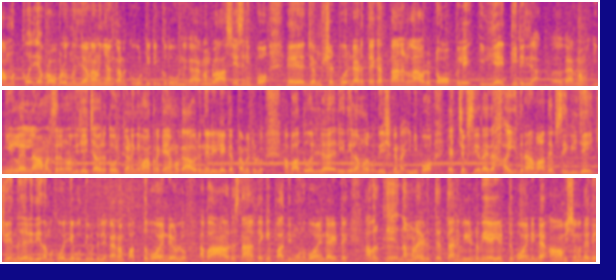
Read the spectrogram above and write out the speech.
നമുക്ക് വലിയ പ്രോബ്ലം ഒന്നും ഇല്ല എന്നാണ് ഞാൻ കണക്ക് കൂട്ടിയിട്ട് എനിക്ക് തോന്നുന്നത്. കാരണം ബ്ലാസ്റ്റേഴ്സിന് ഇപ്പോൾ ജംഷഡ്പൂരിന്റെ അടുത്തേക്ക് എത്താനുള്ള ആ ഒരു ടോപ്പിൽ ഇല്ല എത്തിയിട്ടില്ല. കാരണം ഇനിയുള്ള എല്ലാ മത്സരങ്ങളും വിജയിച്ച് അവർ തോൽക്കുകയാണെങ്കിൽ മാത്രമേ നമ്മൾക്ക് ആ ഒരു നിലയിലേക്ക് എത്താൻ പറ്റുള്ളൂ. അപ്പോൾ അത് വലിയ രീതിയിൽ നമ്മൾ പ്രതീക്ഷിക്കേണ്ട. ഇനിയിപ്പോൾ എച്ച് എഫ് സി അതായത് ഹൈദരാബാദ് എഫ് സി വിജയിച്ചു എന്ന് കരുതി നമുക്ക് വലിയ ബുദ്ധിമുട്ടില്ല. കാരണം പത്ത് പോയിന്റേ ഉള്ളൂ. അപ്പോൾ ആ ഒരു സ്ഥാനത്തേക്ക് പതിമൂന്ന് പോയിന്റ് ആയിട്ട് അവർക്ക് നമ്മൾ എടുത്തെത്താൻ വീണ്ടും ഏഴ് എട്ട് പോയിന്റിന്റെ ആവശ്യം അതായത്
